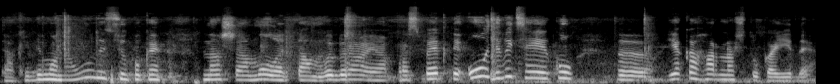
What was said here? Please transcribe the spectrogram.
Так, йдемо на вулицю, поки наша молодь там вибирає проспекти. О, дивіться, яку, е, яка гарна штука їде.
